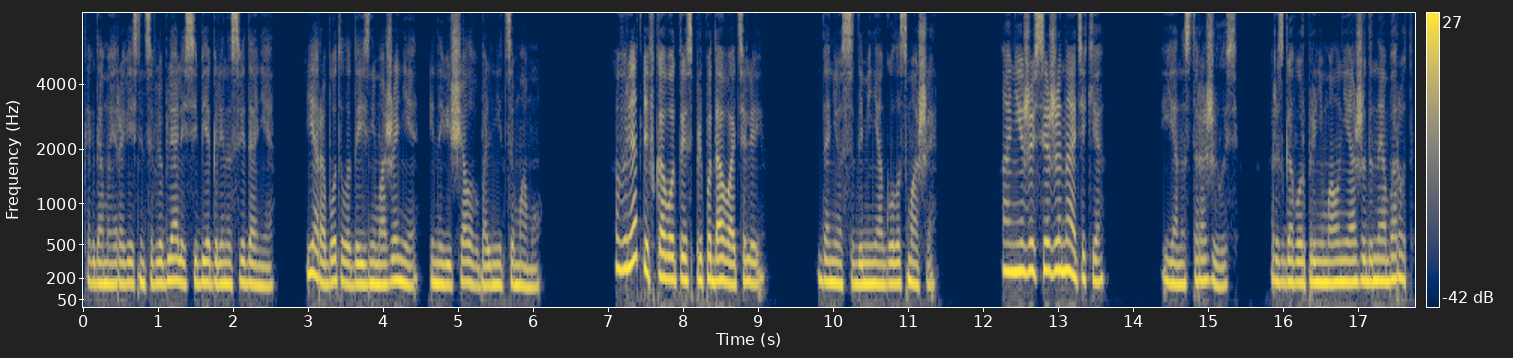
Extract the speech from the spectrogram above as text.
Когда мои ровесницы влюблялись и бегали на свидания, я работала до изнеможения и навещала в больнице маму. «Вряд ли в кого-то из преподавателей», — донесся до меня голос Маши. «Они же все женатики». Я насторожилась. Разговор принимал неожиданный оборот.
